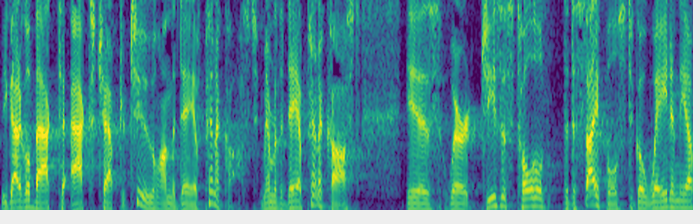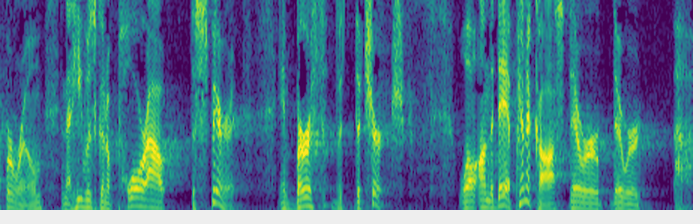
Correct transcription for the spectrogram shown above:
You got to go back to Acts chapter 2 on the day of Pentecost. Remember, the day of Pentecost is where Jesus told the disciples to go wait in the upper room and that he was going to pour out the Spirit and birth the, the church. Well, on the day of Pentecost, there were, there were uh,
